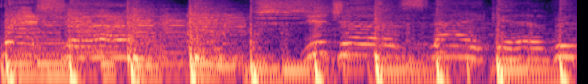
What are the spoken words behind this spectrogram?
Pressure, you're just like every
